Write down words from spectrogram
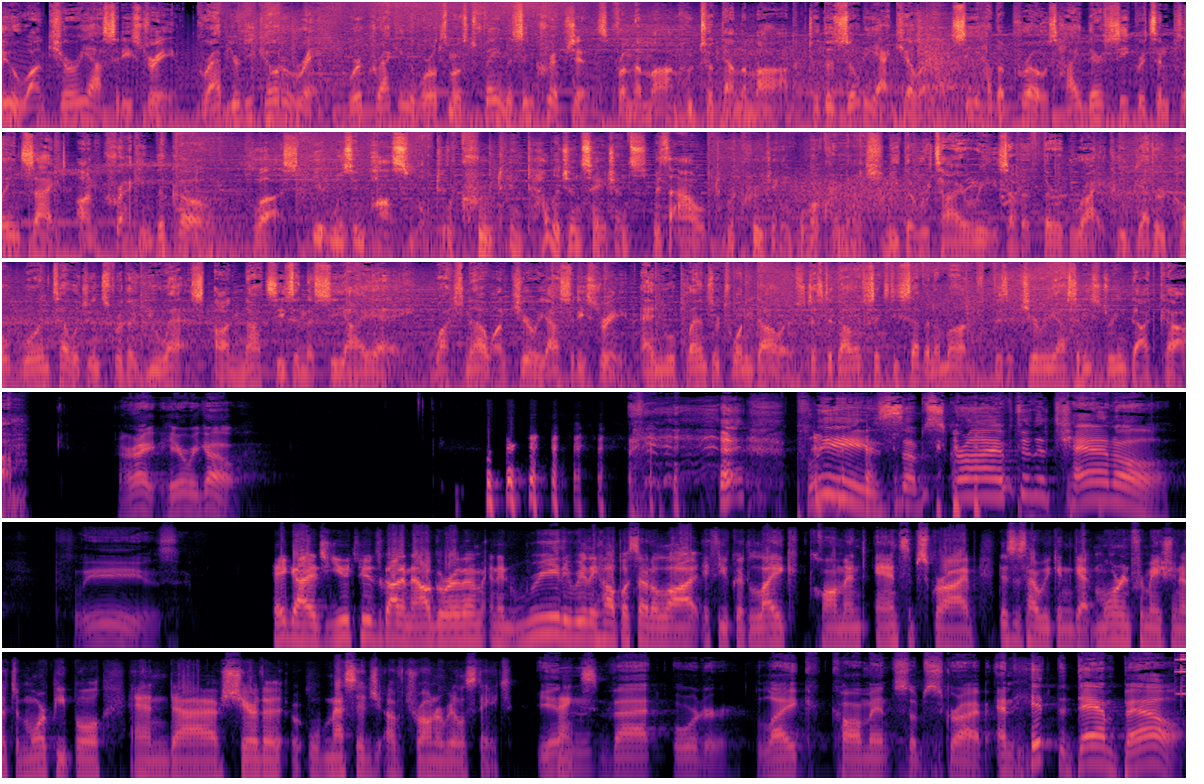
New on Curiosity Stream. Grab your decoder ring. We're cracking the world's most famous encryptions. From the mom who took down the mob to the Zodiac Killer. See how the pros hide their secrets in plain sight on Cracking the Code. Plus, it was impossible to recruit intelligence agents without recruiting war criminals. Meet the retirees of the Third Reich who gathered Cold War intelligence for the U.S. on Nazis and the CIA. Watch now on Curiosity Stream. Annual plans are $20, just $1.67 a month. Visit curiositystream.com. All right, here we go. Please subscribe to the channel. Please. Hey guys, YouTube's got an algorithm and it really, really help us out a lot if you could like, comment, and subscribe. This is how we can get more information out to more people and uh, share the message of Toronto real estate. In Thanks. that order, like, comment, subscribe, and hit the damn bell.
